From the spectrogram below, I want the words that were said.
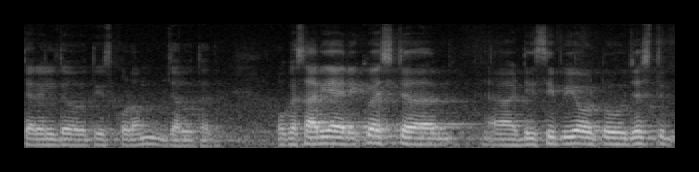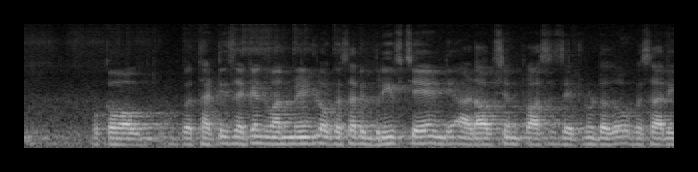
చర్యలతో చర్యలు తీసుకోవడం జరుగుతుంది. ఒకసారి I request DCPO to just ఒక ఒక థర్టీ సెకండ్స్ వన్ మినిట్లో ఒకసారి బ్రీఫ్ చేయండి. అడాప్షన్ ప్రాసెస్ ఎట్లుంటుందో ఒకసారి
